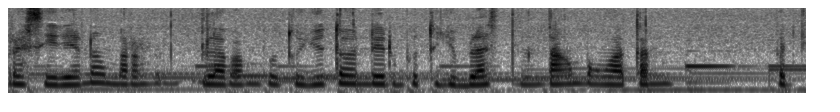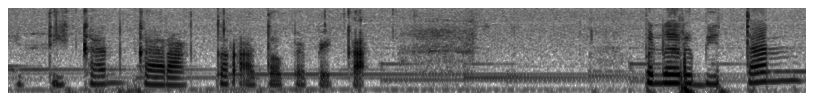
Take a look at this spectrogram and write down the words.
presiden nomor 87 tahun 2017 tentang penguatan pendidikan karakter atau PPK. Penerbitan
